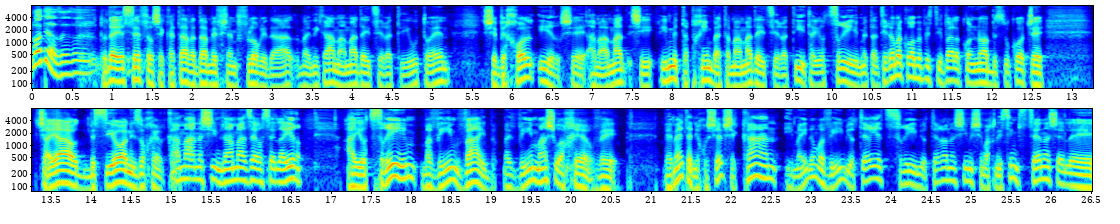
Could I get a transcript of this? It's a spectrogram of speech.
לא יודע, זה... זה... אתה יודע, יש ספר שכתב אדם בשם פלורידה, נקרא המעמד היצירתי. הוא טוען שבכל עיר שהמעמד, שאם מטפחים בה את המעמד היצירתי, את היוצרים, את, תראה מה קורה בפסטיבל הקולנוע בסוכות, ש, שהיה עוד בשיאו, אני זוכר, כמה אנשים, זה מה זה עושה לעיר? היוצרים מביאים vibe, מביאים משהו אחר, ובאמת, אני חושב שכאן, אם היינו מביאים יותר יוצרים, יותר אנשים שמכניסים סצנה של... אה,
